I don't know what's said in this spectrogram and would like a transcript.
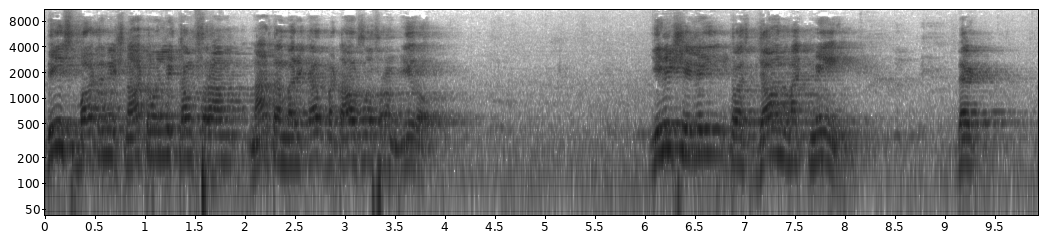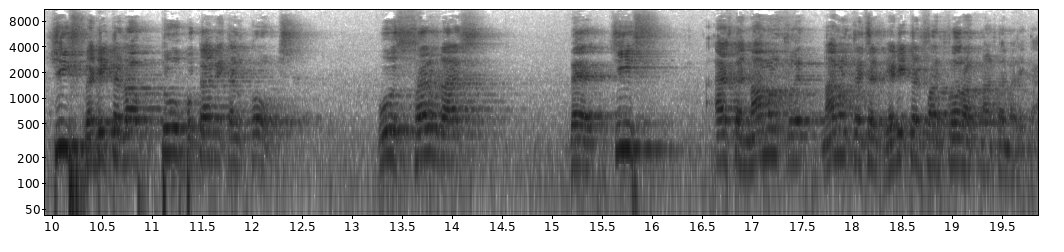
these botanists not only come from North America but also from Europe. Initially, it was John McNeill, the chief editor of two botanical codes, who served as the chief as the nomenclature, editor for Flora of North America.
